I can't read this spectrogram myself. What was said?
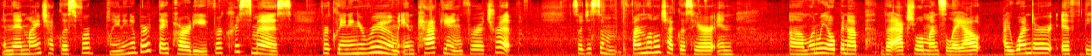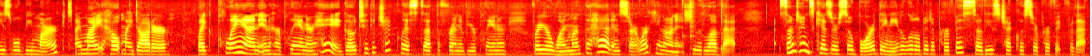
And then my checklist for planning a birthday party, for Christmas, for cleaning your room, and packing for a trip. So just some fun little checklists here. And um, when we open up the actual month's layout, I wonder if these will be marked. I might help my daughter like plan in her planner, hey, go to the checklists at the front of your planner for your one month ahead and start working on it. She would love that. Sometimes kids are so bored they need a little bit of purpose, so these checklists are perfect for that.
